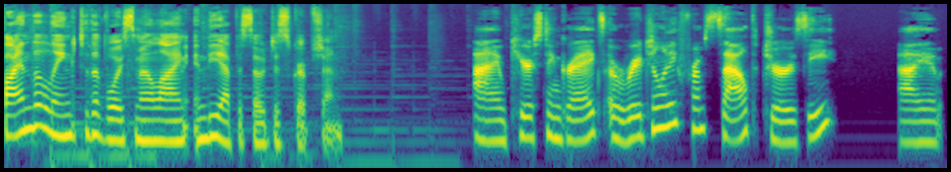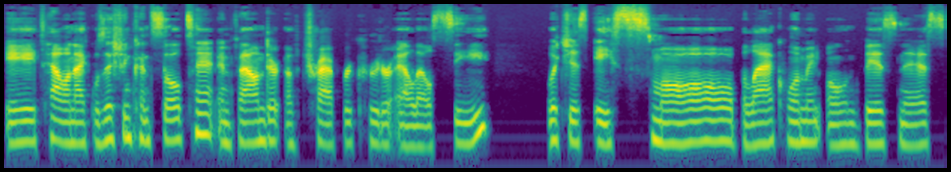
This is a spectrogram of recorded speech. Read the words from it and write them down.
Find the link to the voicemail line in the episode description. I'm Keirsten Greggs, originally from South Jersey. I am a talent acquisition consultant and founder of Trap Recruiter LLC, which is a small Black woman owned business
